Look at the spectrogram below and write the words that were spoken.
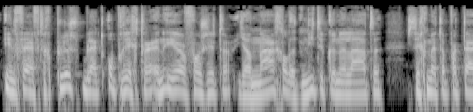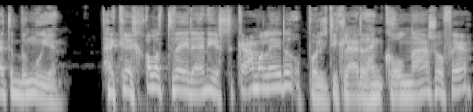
In 50PLUS blijkt oprichter en erevoorzitter Jan Nagel het niet te kunnen laten zich met de partij te bemoeien. Hij kreeg alle Tweede en Eerste Kamerleden, op politiek leider Henk Krol na zover,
